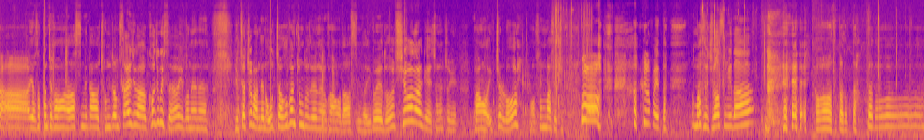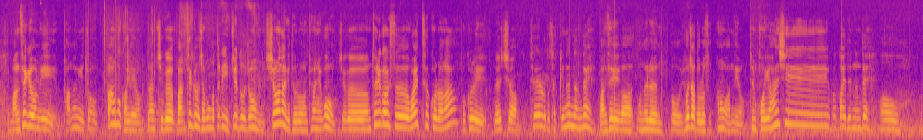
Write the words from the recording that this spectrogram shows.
자 여섯 번째 강화 나왔습니다. 점점 사이즈가 커지고 있어요. 이번에는 6자 좀 안 되는 5자 후반 정도 되는 광어가 나왔습니다. 이번에도 시원하게 전형적인 광어 입질로 어, 손맛을 주... 어! 그럴 뻔했다. 손맛을 주었습니다. 아 덥다 덥다. 덥다 더워 만세기염이 반응이 좀 빠른 것 같네요. 일단 지금 만세기로 잡은 것들이 입질도 좀 시원하게 들어오는 편이고 지금 트리거엑스 화이트 컬러나 버클리 멸치염 테일로도 잡긴 했는데 만세기가 오늘은 또 효자 노릇을 하는 것 같네요. 지금 거의 1시 가까이 됐는데 어우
